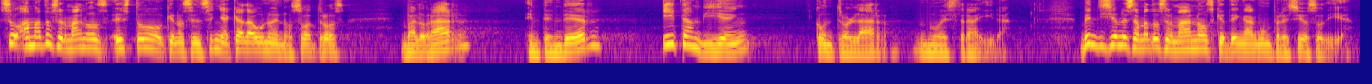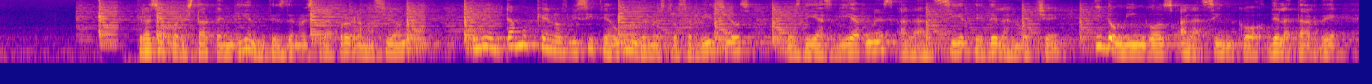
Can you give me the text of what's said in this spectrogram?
So, amados hermanos, esto que nos enseña cada uno de nosotros, valorar, entender y también controlar nuestra ira. Bendiciones, amados hermanos, que tengan un precioso día. Gracias por estar pendientes de nuestra programación y le invitamos que nos visite a uno de nuestros servicios los días viernes a las 7 de la noche y domingos a las 5 de la tarde.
